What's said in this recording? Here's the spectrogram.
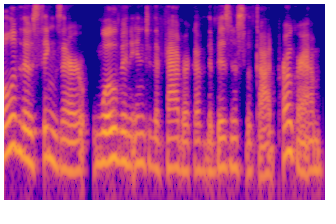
all of those things that are woven into the fabric of the Business with God program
